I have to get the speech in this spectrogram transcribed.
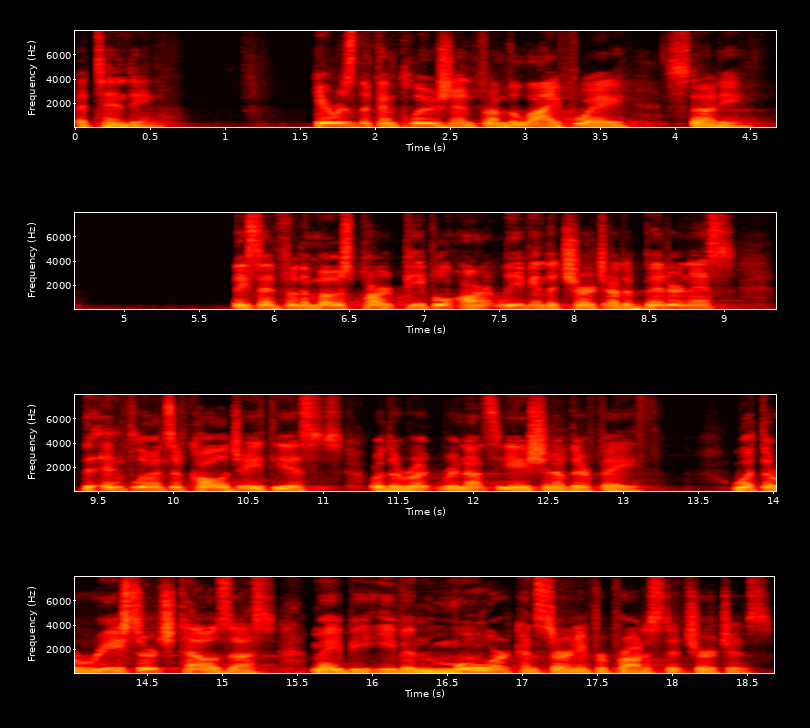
attending. Here was the conclusion from the Lifeway study. They said, for the most part, people aren't leaving the church out of bitterness, the influence of college atheists, or the renunciation of their faith. What the research tells us may be even more concerning for Protestant churches.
